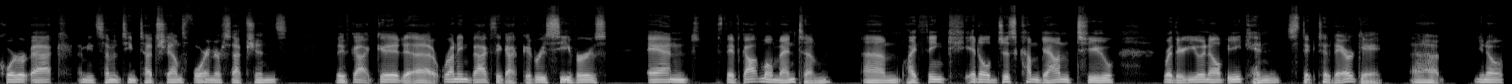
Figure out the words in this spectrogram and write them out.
quarterback. I mean, 17 touchdowns, four interceptions. They've got good uh, running backs, they got good receivers, and they've got momentum. Um, I think it'll just come down to whether UNLV can stick to their game. Uh, you know,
